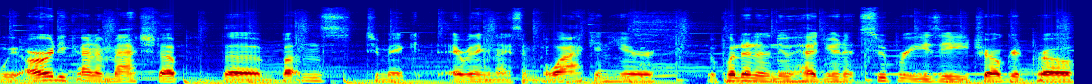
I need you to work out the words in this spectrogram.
We already kind of matched up the buttons to make everything nice and black in here. We put in a new head unit, super easy, Trail Grid Pro.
